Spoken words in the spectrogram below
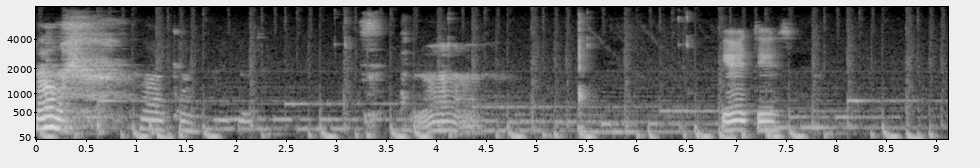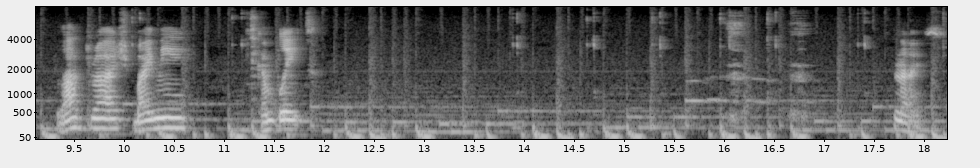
Oh my... I can't. Ah. Here it is. Locked rush by me. Complete. Nice.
